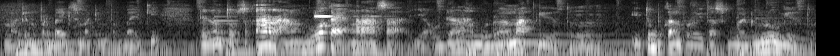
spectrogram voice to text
semakin perbaiki semakin perbaiki. Dan untuk sekarang gua kayak ngerasa ya udahlah bodo amat gitu. Tuh Hmm. itu bukan prioritas gua dulu gitu.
